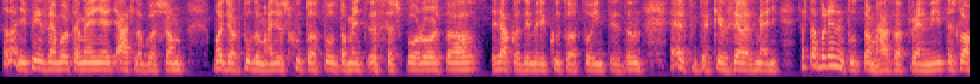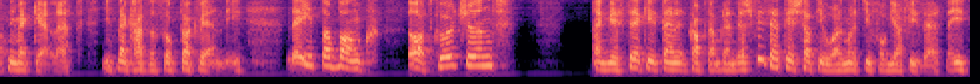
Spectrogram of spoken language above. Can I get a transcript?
Hát annyi pénzem volt, amennyi egy átlagosan magyar tudományos kutatót, amennyit összespórolta egy akadémiai kutatóintézetben, el tudja képzelni, ez mennyi. Tehát abból én nem tudtam házat venni itt, és lakni meg kellett. Itt meg házat szoktak venni. De itt a bank ad kölcsönt, megnézték, itt kaptam rendes fizetést, hát jó, hát majd ki fogja fizetni.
